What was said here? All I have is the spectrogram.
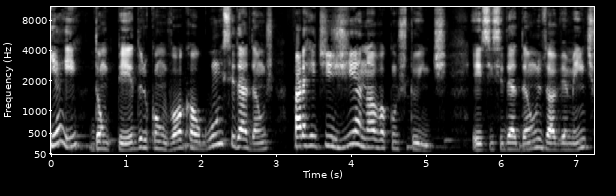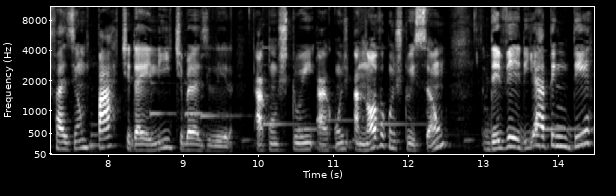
E aí, Dom Pedro convoca alguns cidadãos para redigir a nova Constituinte. Esses cidadãos, obviamente, faziam parte da elite brasileira. A, Constitui a, a nova Constituição deveria atender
